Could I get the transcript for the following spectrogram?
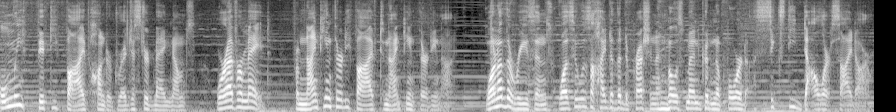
Only 5,500 registered Magnums were ever made from 1935 to 1939. One of the reasons was it was the height of the Depression and most men couldn't afford a $60 sidearm.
